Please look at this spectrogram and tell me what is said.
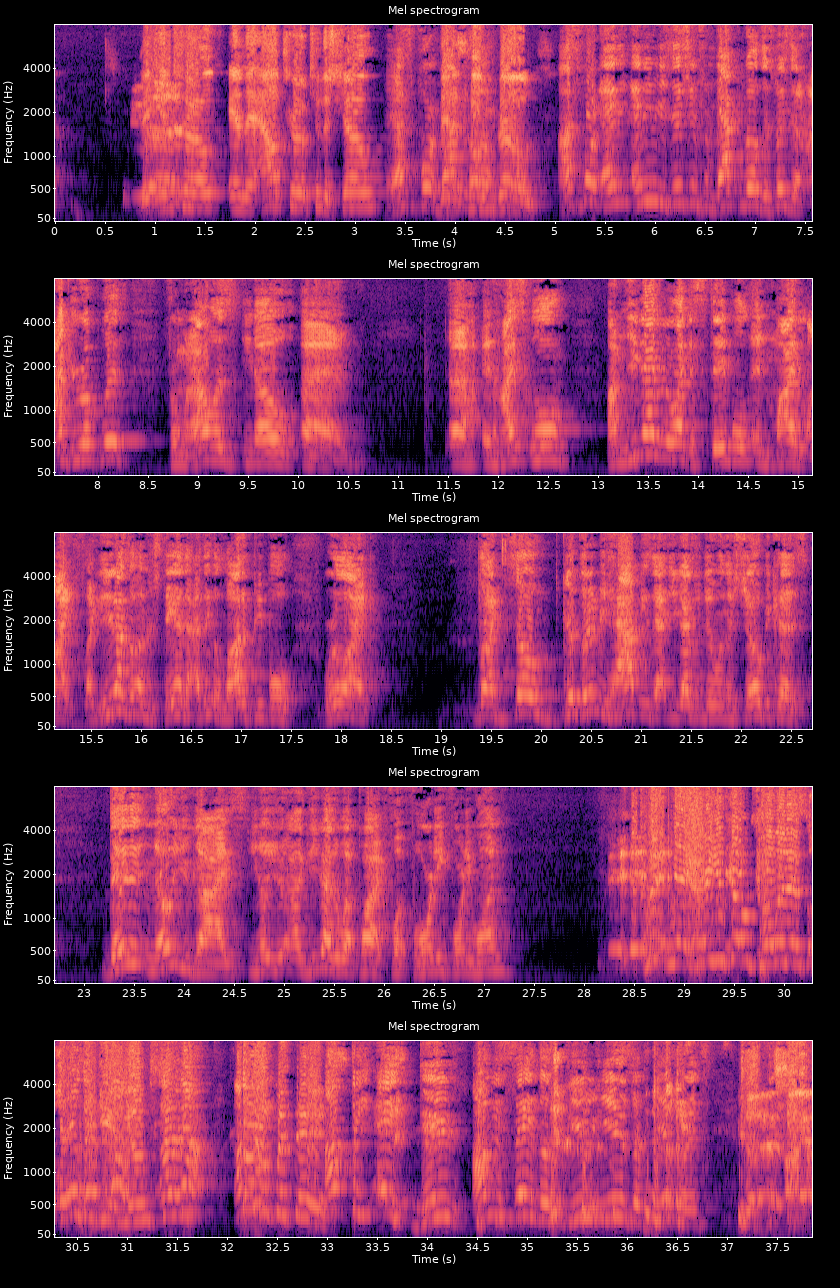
the Uh, intro and the outro to the show, Yeah, I support then it's homegrown. I support any any musician from Vacaville, especially that I grew up with from when I was, you know, uh, uh, in high school. I mean, you guys are like a staple in my life. Like, you guys don't understand that. I think a lot of people were like, like so good. They're gonna be happy that you guys are doing this show because they didn't know you guys. You know, you like you guys are what, probably like, what 40, 41? Whitney, here you go calling us old again, youngster. I'm not. I'm not- with this. I'm 38, dude. I'm just saying those few years of difference. I'm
